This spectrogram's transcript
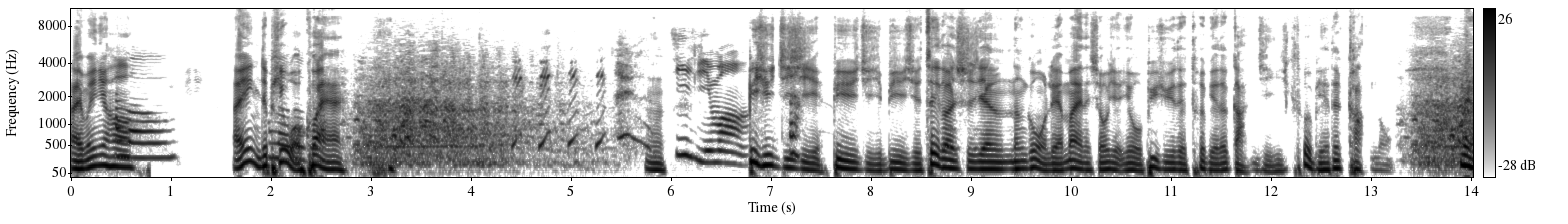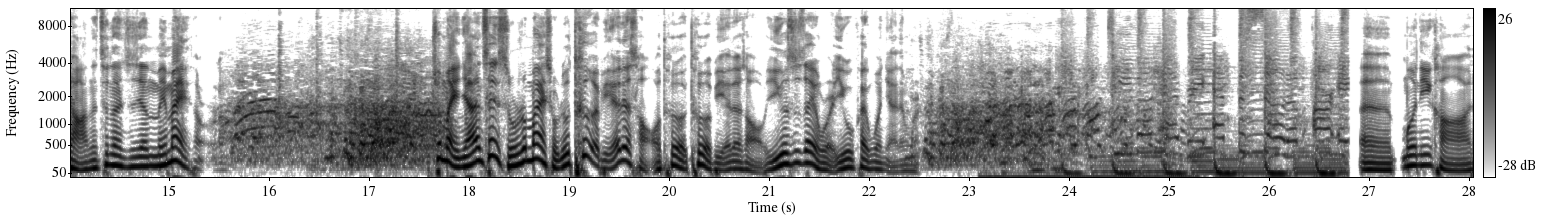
哎喂，你好。哎，你这比我快。嗯，积极吗？必须积极，必须积极，必须积极。这段时间能跟我连麦的小姐姐，我必须得特别的感激，特别的感动。为啥呢？这段时间没卖手了，就每年这时候卖手就特别的少，特特别的少。一个是这会儿，一个快过年那会儿。嗯，莫妮卡，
